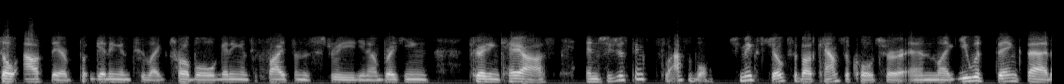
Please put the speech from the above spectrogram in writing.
so out there, getting into like trouble, getting into fights on the street, you know, breaking, creating chaos, and she just thinks it's laughable. She makes jokes about cancel culture, and like you would think that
